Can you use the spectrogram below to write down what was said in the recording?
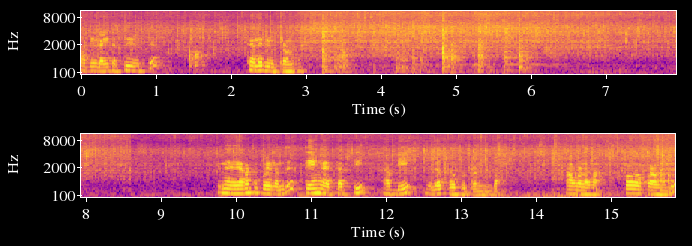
அப்படியே லைட்டாக தூவி விட்டு கிளறி விட்டுறணும். இந்த இறக்கு பயில் வந்து தேங்காய் தட்டி அப்படியே இதில் போட்டுவிட்டோம் தான் அவ்வளோதான் கோவக்காய் வந்து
